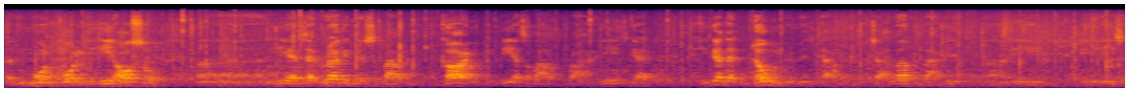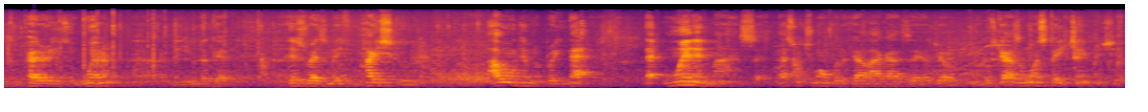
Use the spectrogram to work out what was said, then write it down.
But more importantly, he also, uh, he has that ruggedness about guarding people. He has a lot of pride. He's got, he got that Doberman mentality, which I love about him. Uh, he, he, he's a competitor, he's a winner. Uh, I mean, you look at uh, his resume from high school, I want him to bring that, that winning mindset. That's what you want with a guy like Isaiah Joe. You know, those guys have won state championship.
